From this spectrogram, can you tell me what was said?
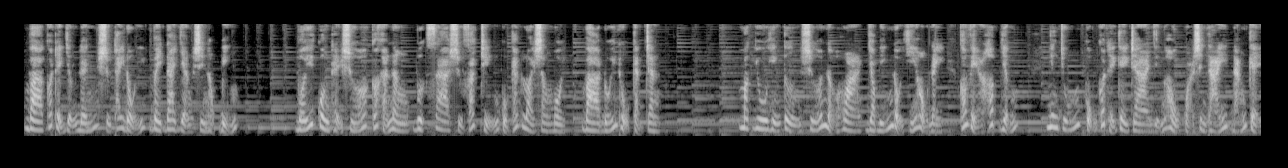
và có thể dẫn đến sự thay đổi về đa dạng sinh học biển. Với quần thể sứa có khả năng vượt xa sự phát triển của các loài săn mồi và đối thủ cạnh tranh. Mặc dù hiện tượng sứa nở hoa do biến đổi khí hậu này có vẻ hấp dẫn, nhưng chúng cũng có thể gây ra những hậu quả sinh thái đáng kể.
